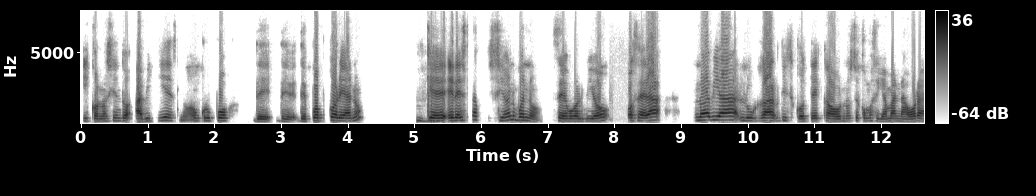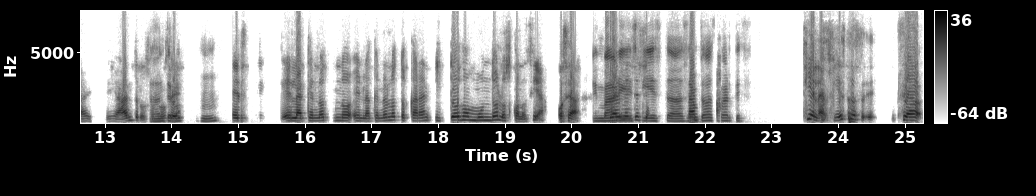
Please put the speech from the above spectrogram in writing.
y conociendo a BTS, ¿no? A un grupo de, pop coreano, uh -huh. que en esta fusión, bueno, se volvió, o sea, era, no había lugar, discoteca o no sé cómo se llaman ahora, este, antros, Antro. no sé, uh -huh. este, en la que no, no en la que no lo tocaran y todo mundo los conocía. O sea en bares fiestas en todas partes. Sí en las fiestas eh, o sea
